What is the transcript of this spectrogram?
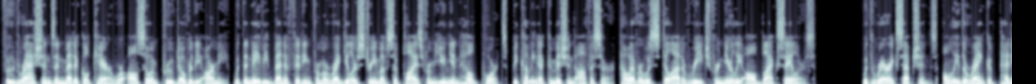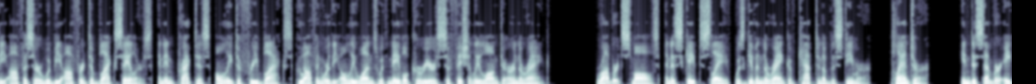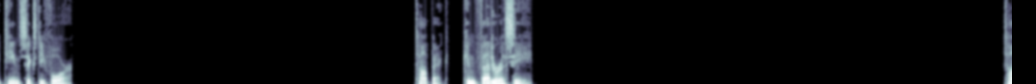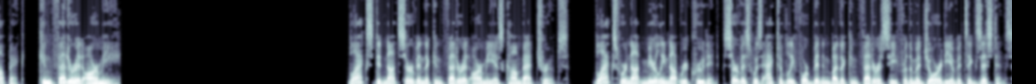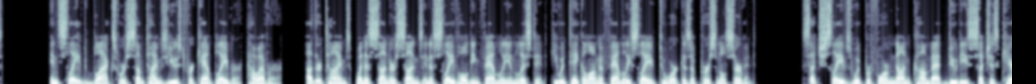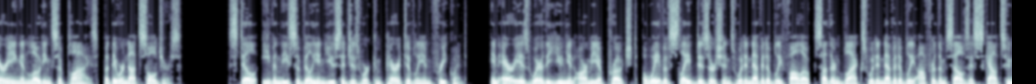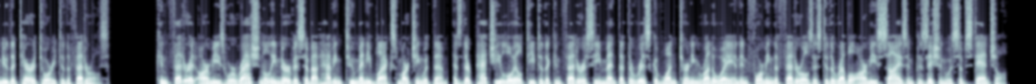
Food rations and medical care were also improved over the Army, with the Navy benefiting from a regular stream of supplies from Union-held ports. Becoming a commissioned officer, however was still out of reach for nearly all black sailors. With rare exceptions, only the rank of petty officer would be offered to black sailors, and in practice, only to free blacks who often were the only ones with naval careers sufficiently long to earn the rank. Robert Smalls, an escaped slave, was given the rank of captain of the steamer, Planter, in December 1864. Confederacy Confederate Army Blacks did not serve in the Confederate Army as combat troops. Blacks were not merely not recruited, service was actively forbidden by the Confederacy for the majority of its existence. Enslaved blacks were sometimes used for camp labor, however. Other times, when a son or sons in a slaveholding family enlisted, he would take along a family slave to work as a personal servant. Such slaves would perform non-combat duties such as carrying and loading supplies, but they were not soldiers. Still, even these civilian usages were comparatively infrequent. In areas where the Union Army approached, a wave of slave desertions would inevitably follow. Southern blacks would inevitably offer themselves as scouts who knew the territory to the Federals. Confederate armies were rationally nervous about having too many blacks marching with them, as their patchy loyalty to the Confederacy meant that the risk of one turning runaway and informing the Federals as to the rebel army's size and position was substantial.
